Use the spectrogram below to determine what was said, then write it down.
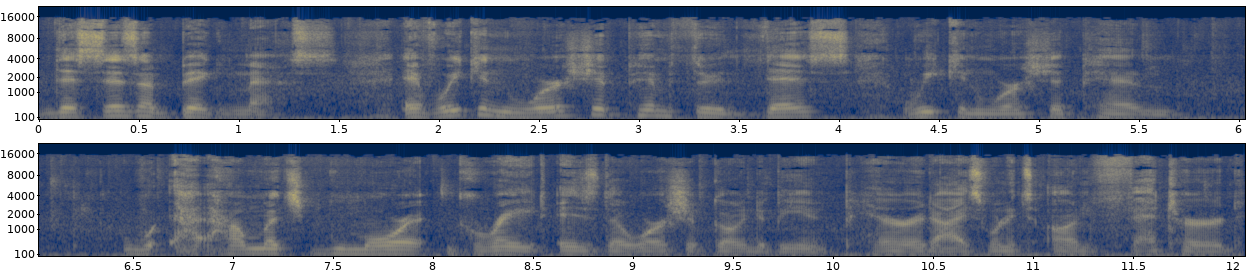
This is a big mess. If we can worship Him through this, we can worship Him. How much more great is the worship going to be in paradise when it's unfettered?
